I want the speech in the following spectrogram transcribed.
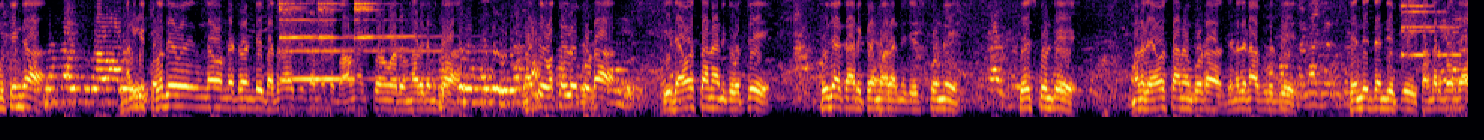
ముఖ్యంగా మనకి కులదేవంగా ఉన్నటువంటి భద్రావతి సమేత భావనాథ స్వామి వారు ఉన్నారు కనుక ప్రతి ఒక్కళ్ళు కూడా ఈ దేవస్థానానికి వచ్చి పూజా కార్యక్రమాలన్నీ చేసుకొని చేసుకుంటే మన దేవస్థానం కూడా దినదినాభివృద్ధి చెందిద్దని చెప్పి సందర్భంగా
